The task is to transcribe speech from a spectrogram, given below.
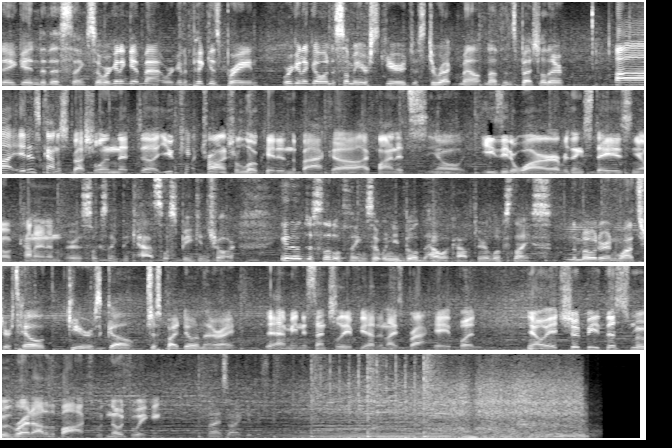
dig into this thing. So we're gonna get Matt. We're gonna pick his brain. We're gonna go into some of your gear, just direct mount, nothing special there. Uh, it is kind of special in that uh, you can, electronics are located in the back. Uh, I find it's you know easy to wire. Everything stays you know kind of in. This looks like the Castle speed controller. You know, just little things that when you build the helicopter, it looks nice. And the motor and watch your tail gears go just by doing that, right? Yeah, I mean essentially if you had a nice bracket, but you know it should be this smooth right out of the box with no tweaking. Nice. I get this.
